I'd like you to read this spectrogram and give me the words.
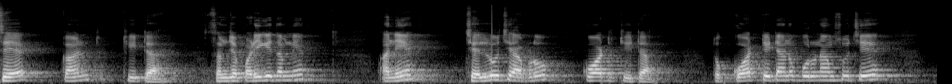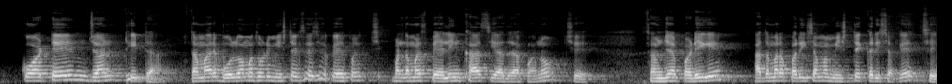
સેકન્ટ થીટા સમજ્યા પડી ગઈ તમને? અને છેલ્લું છે આપણું કોટ થીટા તો કોટ થીટાનું પૂરું નામ શું છે? Cotangent theta. તમારે બોલવામાં થોડી મિસ્ટેક થઈ શકે પણ તમારે સ્પેલિંગ ખાસ યાદ રાખવાનો છે. સમજણ પડી ગઈ? આ તમારા પરીક્ષામાં મિસ્ટેક કરી શકે છે.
